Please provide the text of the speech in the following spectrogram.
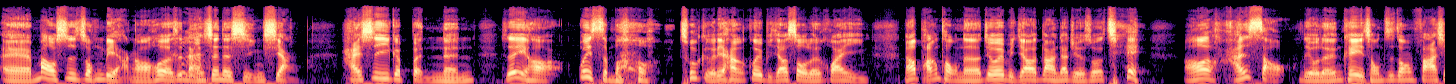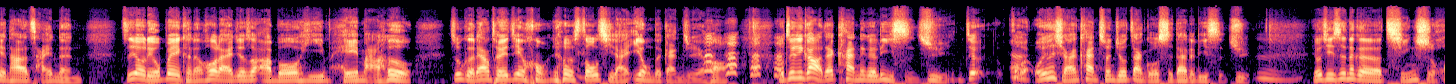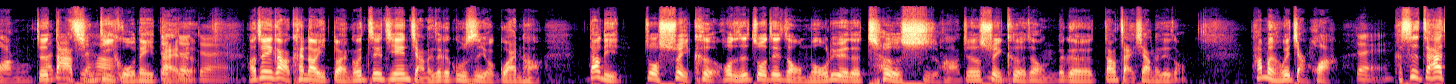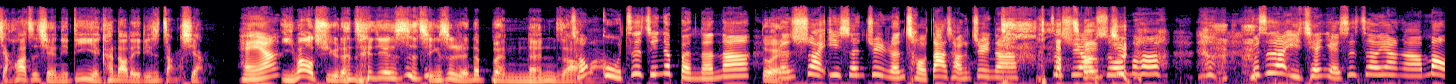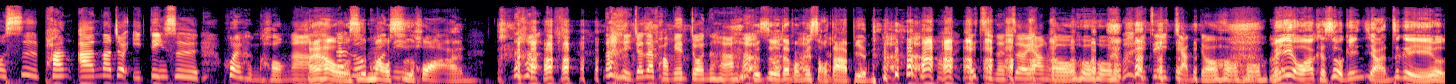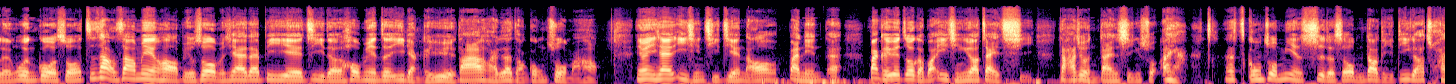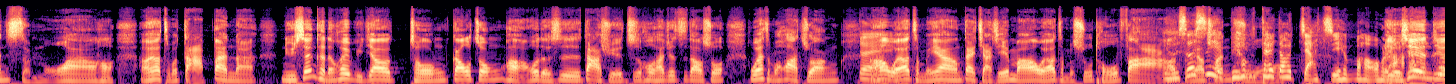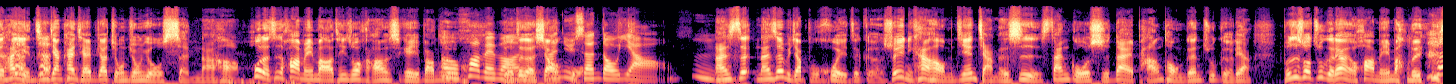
诶，貌似忠良哦，或者是男生的形象，还是一个本能，所以哈，为什么 诸葛亮会比较受人欢迎，然后庞统呢就会比较让人家觉得说切，然后很少有人可以从之中发现他的才能，只有刘备可能后来就说阿波黑黑马后，诸葛亮推荐我们就收起来用的感觉哈。我最近刚好在看那个历史剧，就。我我很喜欢看春秋战国时代的历史剧，嗯，尤其是那个秦始皇，就是大秦帝国那一代的。对，然后最近刚好看到一段，跟这今天讲的这个故事有关哈。到底做说客，或者是做这种谋略的测试哈，就是说客这种那个当宰相的这种，他们很会讲话。对。可是，在他讲话之前，你第一眼看到的一定是长相。嘿呀，以貌取人这件事情是人的本能，你知道吗？从古至今的本能呢、啊。对，人帅一身俊，人丑大肠俊啊，这需要说吗？不是啊，以前也是这样啊。貌似潘安，那就一定是会很红啊。还好我是貌似华安。那 那你就在旁边蹲哈，不是我在旁边扫大便，也只能这样喽。你自己讲的哦，没有啊。可是我跟你讲，这个也有人问过，说职场上面哈，比如说我们现在在毕业季的后面这一两个月，大家还在找工作嘛哈。因为你现在疫情期间，然后半年哎半个月之后，搞不好疫情又要再起，大家就很担心说，哎呀，那工作面试的时候，我们到底第一个要穿什么啊哈？然后要怎么打扮呐？女生可能会比较从高中哈，或者是大。学之后，她就知道说我要怎么化妆，然后我要怎么样戴假睫毛，我要怎么梳头发。有时候是也不用戴到假睫毛。有些人觉得他眼睛这样看起来比较炯炯有神呐，哈，或者是画眉毛，听说好像是可以帮助画眉毛有这个效果。男女生都要，嗯，男生男生比较不会这个，所以你看哈，我们今天讲的是三国时代庞统跟诸葛亮，不是说诸葛亮有画眉毛的意思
